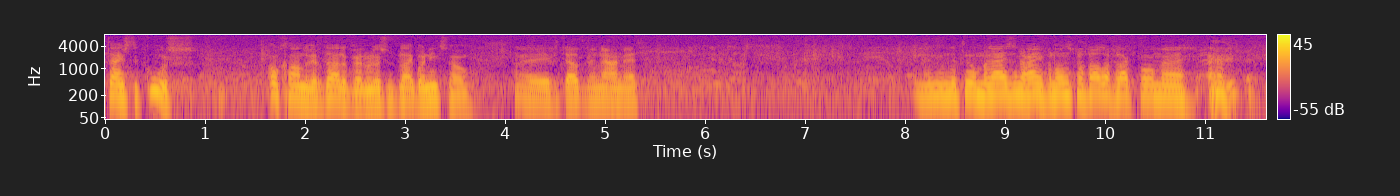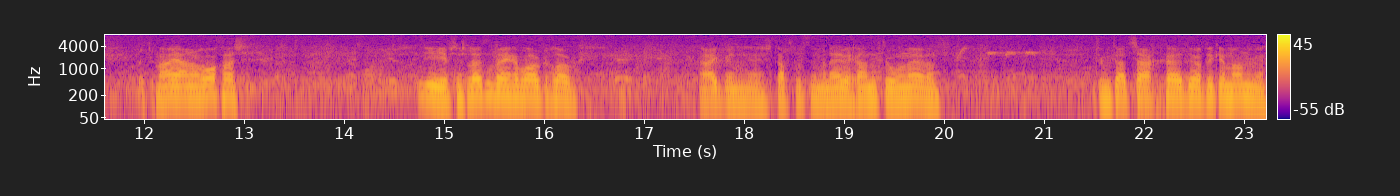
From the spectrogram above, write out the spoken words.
tijdens de koers ook gaandeweg duidelijk werd, maar dat is dus blijkbaar niet zo. Je vertelt het me nou net. En in de Tourmalijs is nog een van ons gevallen vlak voor me. Mariano Rojas. Die heeft zijn sleutelbeen gebroken, geloof ik. Nou, ik ben uh, stapvoets naar beneden gegaan de Tourmalijs, want toen ik dat zag, uh, durfde ik helemaal niet meer.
